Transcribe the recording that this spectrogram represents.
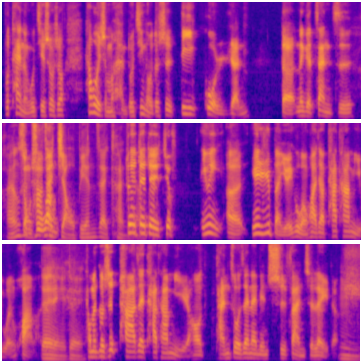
不太能够接受，说他为什么很多镜头都是低过人的那个站姿，好像总是在脚边在看。对对对，就因为呃，因为日本有一个文化叫榻榻米文化嘛，对对，他们都是趴在榻榻米，然后盘坐在那边吃饭之类的。嗯，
